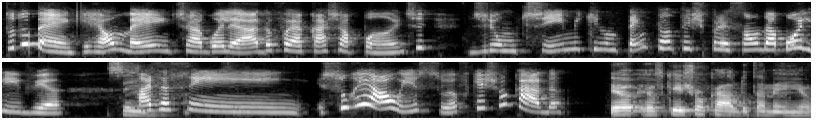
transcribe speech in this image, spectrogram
Tudo bem que realmente a goleada foi acachapante de um time que não tem tanta expressão da Bolívia. Sim, Mas assim, surreal isso. Eu fiquei chocada. eu, eu fiquei chocado também. Eu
